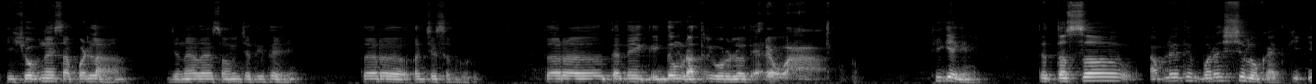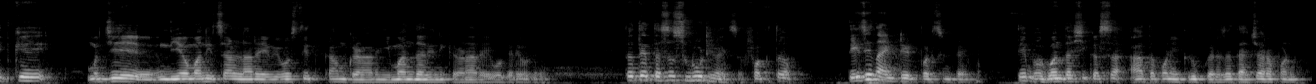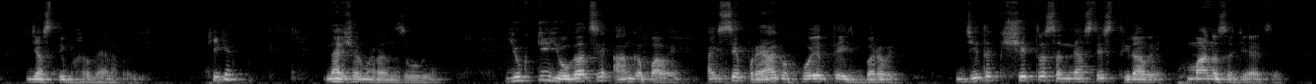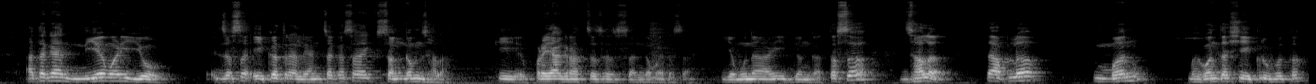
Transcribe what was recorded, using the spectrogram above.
हिशोब नाही सापडला जनार्दन स्वामींच्या तिथे तर त्यांचे सद्गुरू. तर त्यांनी एक- एकदम रात्री ओरडले होते अरे वा! ठीक आहे की नाही? तर तसं आपल्या इथे बरेचसे लोक आहेत की इतके म्हणजे नियमाने चालणारे व्यवस्थित काम करणारे इमानदारीने करणारे वगैरे वगैरे. तर ते तसं सुरू ठेवायचं. फक्त ते जे नाईंटी एट पर्सेंट आहे ते भगवंताशी कसं आत आपण एकरूप करायचं त्याच्यावर आपण जास्ती भर द्यायला पाहिजे. ठीक आहे? ज्ञानेश्वर महाराजांचं बघूया. युक्ती योगाचे अंग पावे ऐसे प्रयाग होय ते बरवे. जिथं क्षेत्र संन्यास ते स्थिरावे मानस जयाचे. आता काय नियम आणि योग जसं एकत्र आलं यांचा कसा एक संगम झाला की प्रयागराजचा जसं संगम आहे तसा. यमुना आणि गंगा. तसं झालं तर आपलं मन भगवंताशी एकरूप होतं.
